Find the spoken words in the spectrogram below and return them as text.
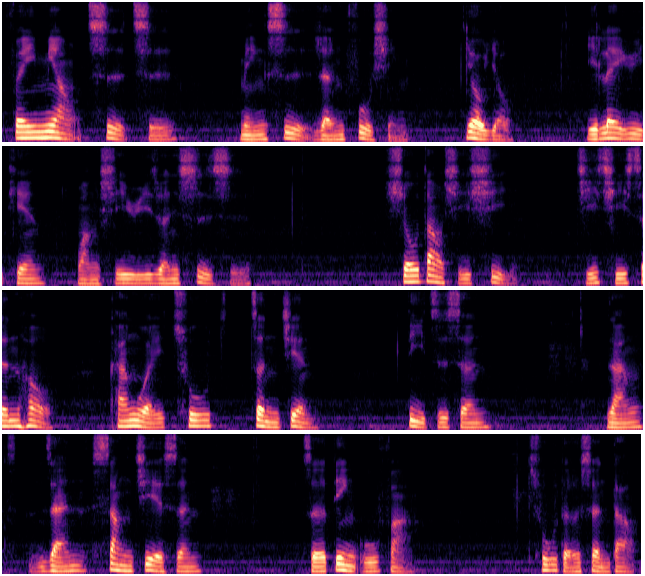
非妙次持，名是人复行。又有一类欲天，往昔于人世时，修道习气极其深厚。”堪为初正见地之身，然然上界身，则定无法出得圣道。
